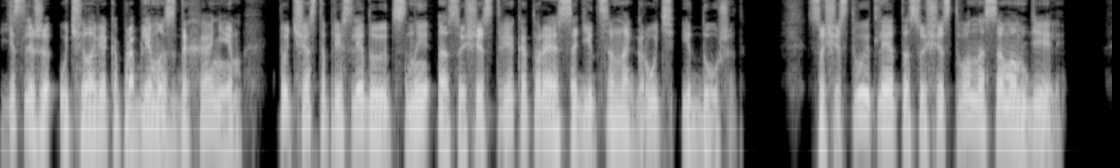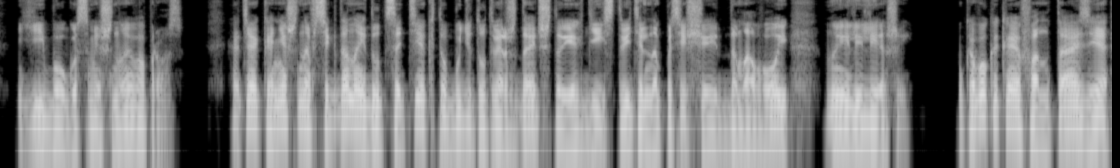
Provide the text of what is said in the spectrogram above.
Если же у человека проблемы с дыханием, то часто преследуют сны о существе, которое садится на грудь и душит. Существует ли это существо на самом деле? Ей-богу, смешной вопрос. Хотя, конечно, всегда найдутся те, кто будет утверждать, что их действительно посещает домовой, ну или леший. У кого какая фантазия,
